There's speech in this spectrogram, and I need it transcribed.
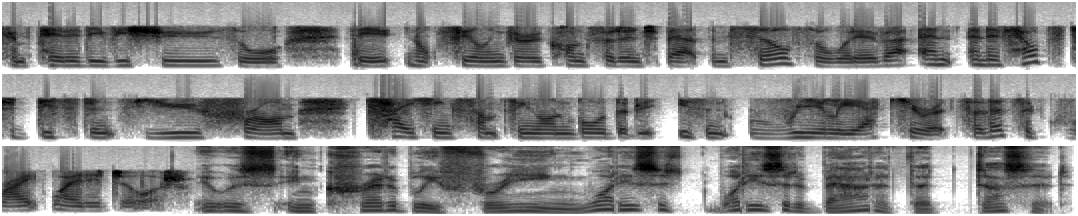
competitive issues or they're not feeling very confident about themselves or whatever. And, and it helps to distance you from taking something on board that isn't really accurate. So that's a great way to do it. It was incredibly freeing. What is it? What is it about it that does it?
